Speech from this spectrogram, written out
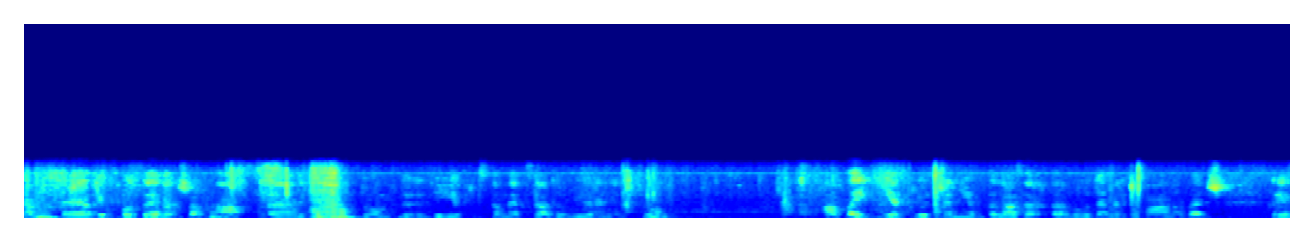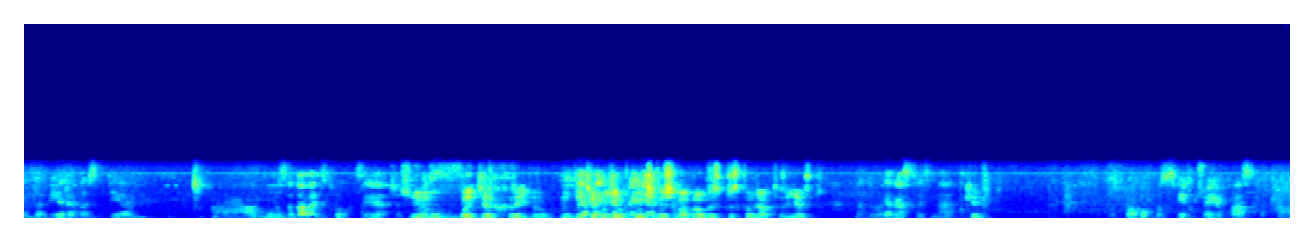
Так, е, від позивача в нас е, від фонду діє представник за довіреністю. А ви є включені, Лазар е, Володимир Іванович, крім довіреності, Ну. посадова інструкція чи щось витяг Є витяг витяг водів включений, реєстру. що має право представляти реєстр. на другий раз ви знаєте. Окей. Особу посвідчує паспортом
